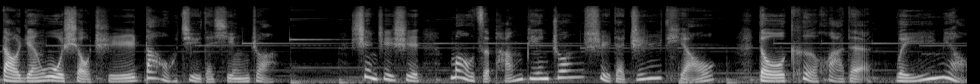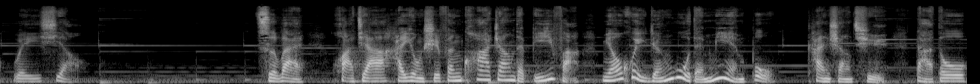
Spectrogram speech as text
到人物手持道具的形状，甚至是帽子旁边装饰的枝条，都刻画得惟妙惟肖。此外，画家还用十分夸张的笔法描绘人物的面部，看上去大都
